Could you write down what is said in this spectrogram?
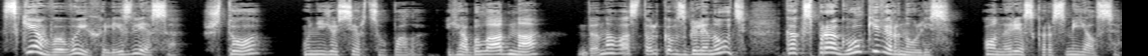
с кем вы выехали из леса? Что? У нее сердце упало. Я была одна. Да на вас только взглянуть, как с прогулки вернулись. Он резко рассмеялся.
